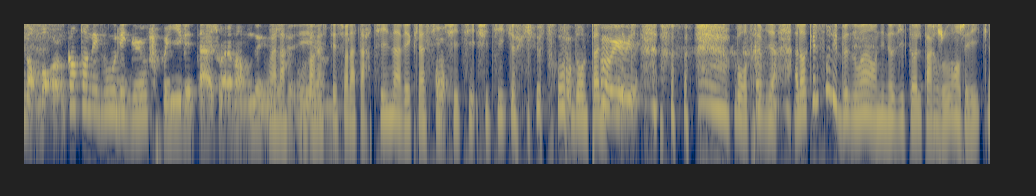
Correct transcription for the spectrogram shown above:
non, bon, qu'entendez-vous légumes, fruits, laitage, voilà. enfin, on est- Voilà, on va euh, rester sur la tartine avec l'acide on- phytique qui se trouve dans le pan Oui, oui. Bon, très bien. Alors, quels sont les besoins en inositol par jour, Angélique?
